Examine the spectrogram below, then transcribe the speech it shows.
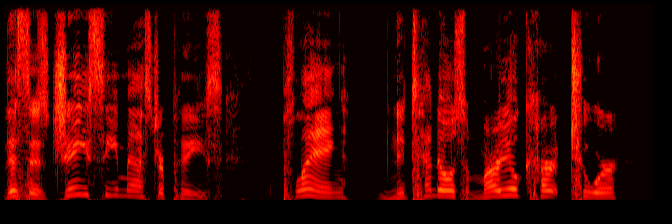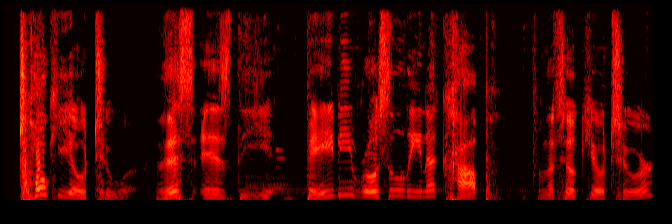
This is JC Masterpiece playing Nintendo's Mario Kart Tour Tokyo Tour. This is the Baby Rosalina Cup from the Tokyo Tour.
